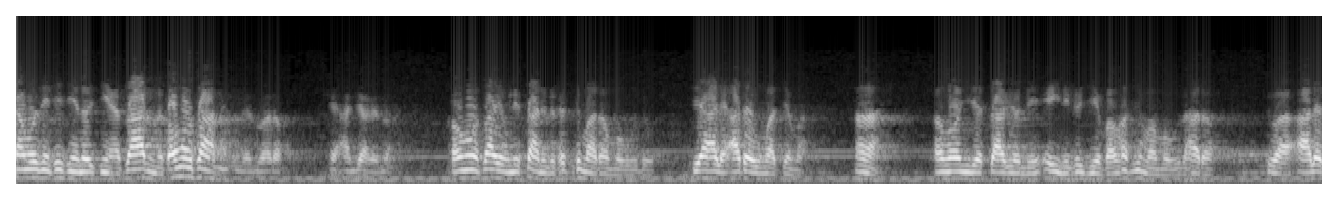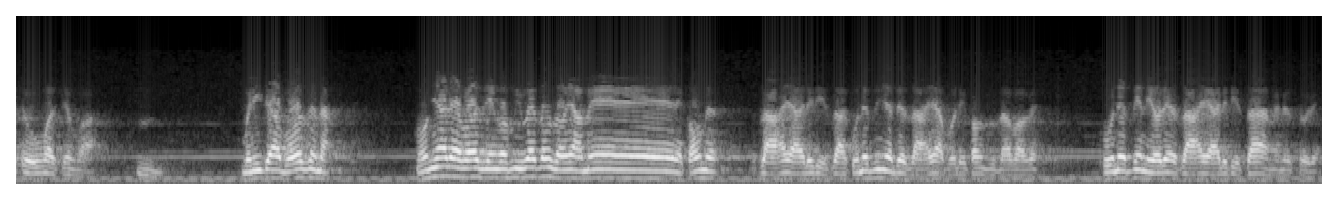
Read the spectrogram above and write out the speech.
တော်ဝဇင်ဖြစ်ရှင်လို့ရှိရင်အစားမယ်ကောင်းကောင်းစားမယ်ဆိုတယ်သူကတော့အဲအားကြတယ်တော့ကောင်းကောင်းစားရုံနဲ့စနေတယ်ဖြစ်မှာတော့မဟုတ်ဘူးသူကြားလေအတော်ဥမှဖြစ်မှာဟုတ်လားကောင်းကောင်းကြီးတဲ့စားပြနေအိတ်နေလို့ရှိရင်ဘာမှဖြစ်မှာမဟုတ်ဘူးဒါတော့သူကအားလည်းထုံမှဖြစ်မှာอืมမဏိတာဘောဇနာမောများတဲ့ဘောဇင်ကိုမြှဝဲသုံးဆောင်ရမယ်တဲ့ကောင်းတဲ့ ဇာဟရလေးတွေဇာကိုနဲ့သိညတဲ့ဇာဟရဘောလေးကောင်းစုသားပါပဲကိုနဲ့သိလျော်တဲ့ဇာဟရလေးတွေစားရမယ်လို့ဆိုတယ်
